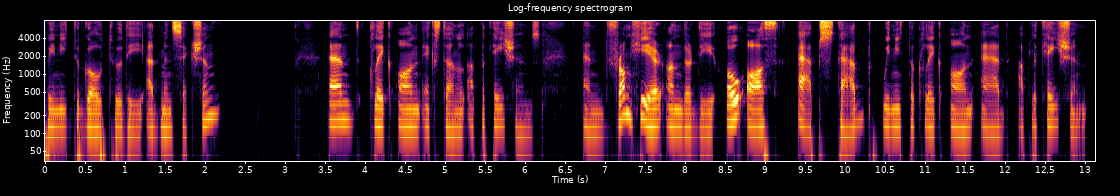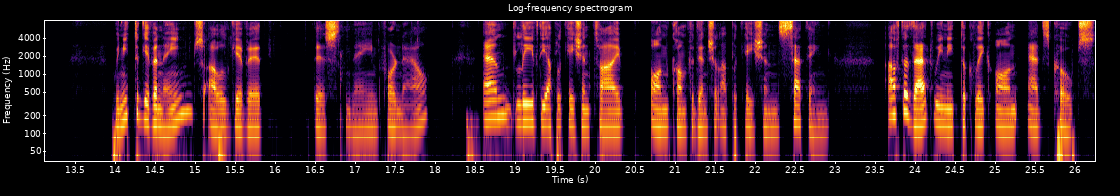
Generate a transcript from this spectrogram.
we need to go to the admin section and click on external applications. And from here, under the OAuth Apps tab, we need to click on Add Application. We need to give a name, so I will give it this name for now, and leave the application type on confidential application setting. After that, we need to click on Add Scopes.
